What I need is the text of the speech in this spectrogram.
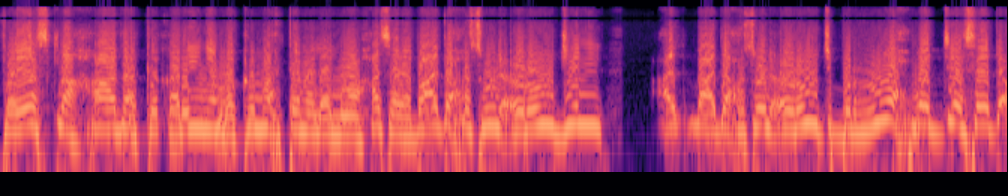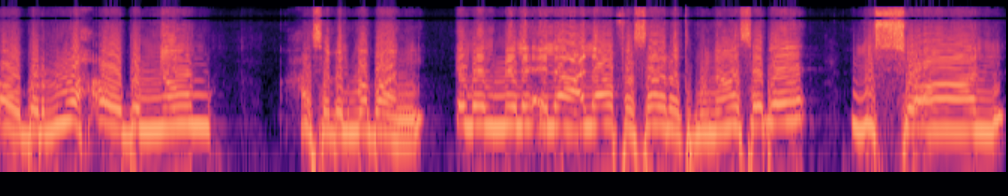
فيصلح هذا كقرينة وكمحتمل أنه حصل بعد حصول عروج بعد حصول عروج بالروح والجسد أو بالروح أو بالنوم. حسب المباني. إلى الملأ الأعلى فصارت مناسبة للسؤال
